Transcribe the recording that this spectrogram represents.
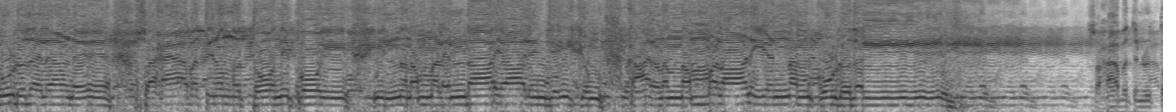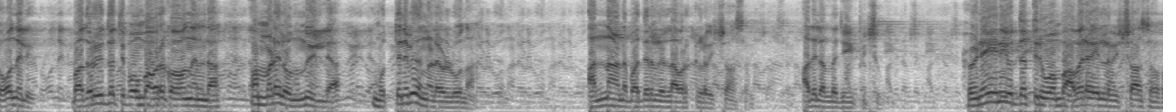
കൂടുതലാണ്. സഹാബത്തിനൊന്ന് തോന്നിപ്പോയി ഇന്ന് നമ്മൾ എന്തായാലും ജയിക്കും കാരണം നമ്മളാണ് എണ്ണം കൂടുതൽ. സഹാബത്തിന് ഒരു തോന്നൽ. ബദർ യുദ്ധത്തിൽ പോകുമ്പോ അവർക്ക് തോന്നലുണ്ടാ നമ്മളിൽ ഒന്നുമില്ല. മുത്തനബി നിങ്ങളെ ഉള്ളൂ എന്നാ അന്നാണ് ബദറിലുള്ള അവർക്കുള്ള വിശ്വാസം. അതിലല്ല ജയിപ്പിച്ചു. ഹുനൈനി യുദ്ധത്തിന് പോകുമ്പോ അവരെയുള്ള വിശ്വാസം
